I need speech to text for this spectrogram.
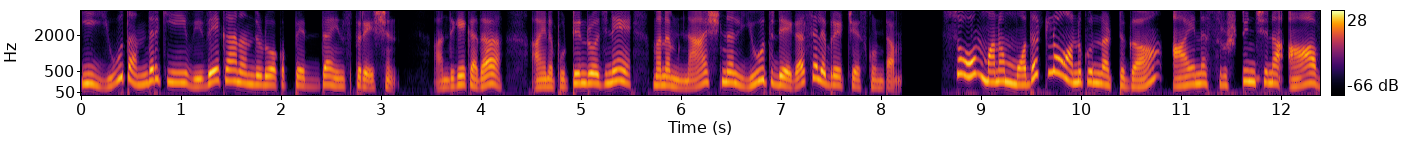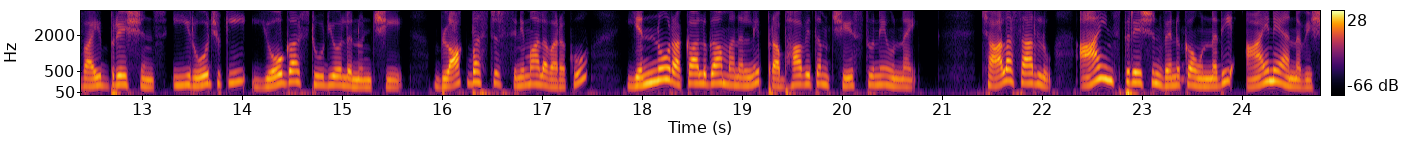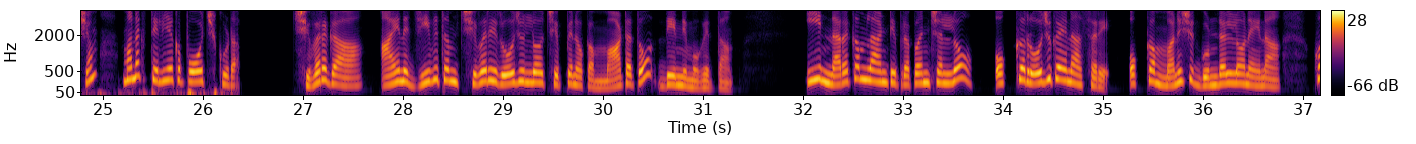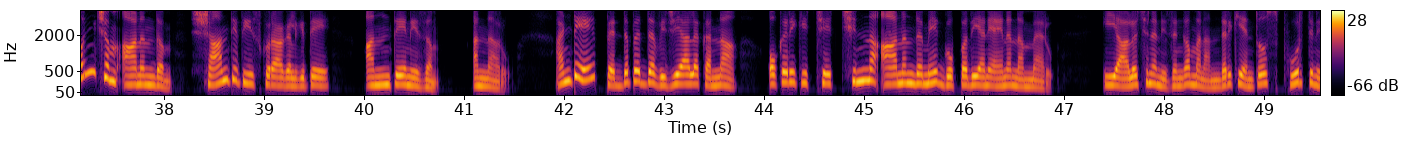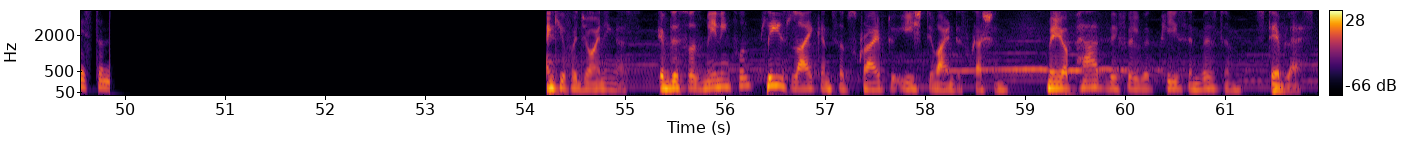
ఈ యూత్ అందరికీ వివేకానందుడు ఒక పెద్ద ఇన్స్పిరేషన్. అందుకే కదా ఆయన పుట్టినరోజునే మనం నేషనల్ యూత్ డేగా సెలబ్రేట్ చేసుకుంటాం. సో మనం మొదట్లో అనుకున్నట్టుగా ఆయన సృష్టించిన ఆ వైబ్రేషన్స్ ఈ రోజుకి యోగా స్టూడియోల నుంచి బ్లాక్ బస్టర్ సినిమాల వరకు ఎన్నో రకాలుగా మనల్ని ప్రభావితం చేస్తూనే ఉన్నాయి. చాలాసార్లు ఆ ఇన్స్పిరేషన్ వెనుక ఉన్నది ఆయనే అన్న విషయం మనకు తెలియకపోవచ్చు కూడా. చివరగా ఆయన జీవితం చివరి రోజుల్లో చెప్పిన ఒక మాటతో దీన్ని ముగిద్దాం. ఈ నరకం లాంటి ప్రపంచంలో ఒక్క రోజుకైనా సరే ఒక్క మనిషి గుండెల్లోనైనా కొంచెం ఆనందం శాంతి తీసుకురాగలిగితే అంతే నిజం అన్నారు. అంటే పెద్ద పెద్ద విజయాల కన్నా ఒకరికిచ్చే చిన్న ఆనందమే గొప్పది అని ఆయన నమ్మారు ఈ ఆలోచన నిజంగా మనందరికీ ఎంతో స్ఫూర్తినిస్తుంది Thank you for joining us. If this was meaningful, please like and subscribe to each divine discussion. May your path be filled with peace and wisdom. Stay blessed.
